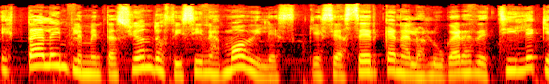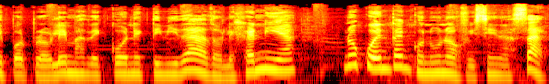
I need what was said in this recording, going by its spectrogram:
está la implementación de oficinas móviles, que se acercan a los lugares de Chile que por problemas de conectividad o lejanía no cuentan con una oficina SAG.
